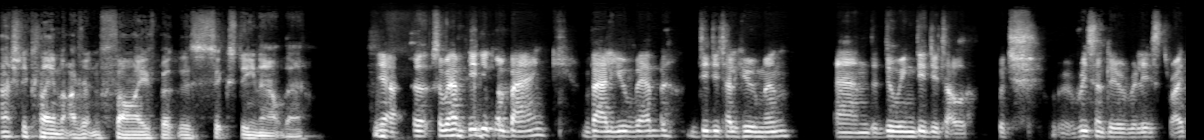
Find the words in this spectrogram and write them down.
actually claim that I've written five, but there's 16 out there. Yeah, so, so we have Digital Bank, Value Web, Digital Human, and Doing Digital, which recently released, right?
